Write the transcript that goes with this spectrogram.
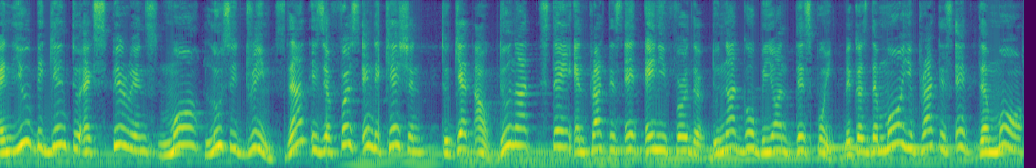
and you begin to experience more lucid dreams, that is your first indication to get out. Do not stay and practice it any further. Do not go beyond this point because the more you practice it, the more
